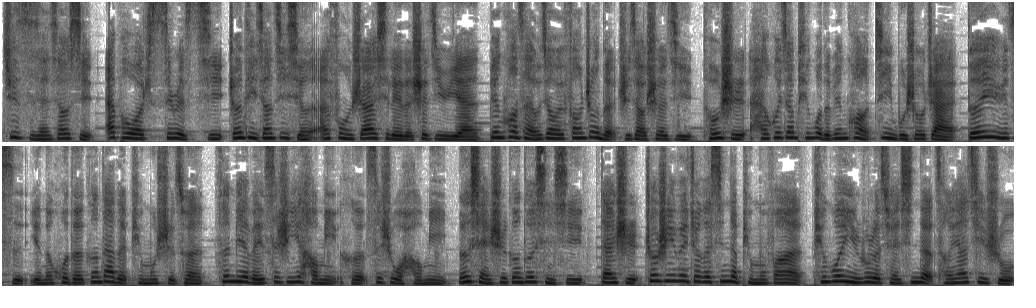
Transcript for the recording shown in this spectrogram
据此前消息，Apple Watch Series 7整体将进行 iPhone 12系列的设计语言，边框采用较为方正的直角设计，同时还会将苹果的边框进一步收窄。得益于此，也能获得更大的屏幕尺寸，分别为四十一毫米和四十五毫米，能显示更多信息。但是，正是因为这个新的屏幕方案，苹果引入了全新的层压技术，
